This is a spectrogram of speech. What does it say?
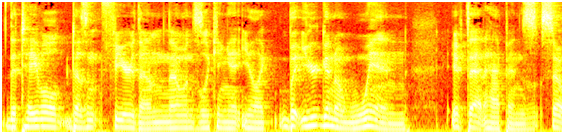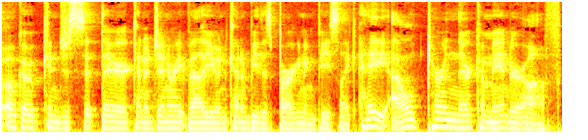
the table doesn't fear them. No one's looking at you like, but you're gonna win if that happens. So Oko can just sit there, kind of generate value, and kind of be this bargaining piece. Like, hey, I'll turn their commander off.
